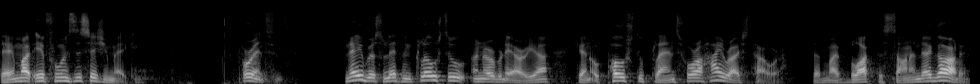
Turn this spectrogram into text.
They might influence decision making. For instance, neighbors living close to an urban area can oppose to plans for a high-rise tower that might block the sun in their garden.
